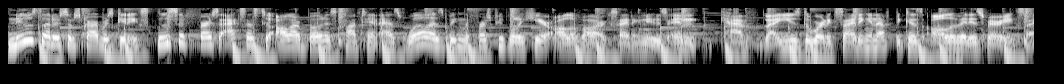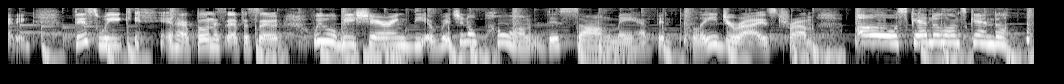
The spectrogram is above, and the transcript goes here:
newsletter subscribers get exclusive first access to all our bonus content as well as being the first people to hear all of all our exciting news. And have i use the word exciting enough because all of it is very exciting. This week in our bonus episode, we will be sharing the original poem this song may have been plagiarized from. Oh, scandal on scandal.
